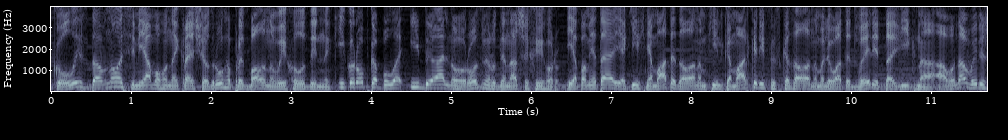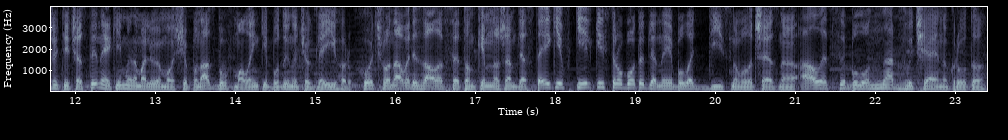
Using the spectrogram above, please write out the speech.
Колись давно сім'я мого найкращого друга придбала новий холодильник, і коробка була ідеального розміру для наших ігор. Я пам'ятаю, як їхня мати дала нам кілька маркерів і сказала намалювати двері та вікна. А вона виріже ті частини, які ми намалюємо, щоб у нас був маленький будиночок для ігор. Хоч вона вирізала все тонким ножем для стейків, кількість роботи для неї була дійсно величезною, але це було надзвичайно круто.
